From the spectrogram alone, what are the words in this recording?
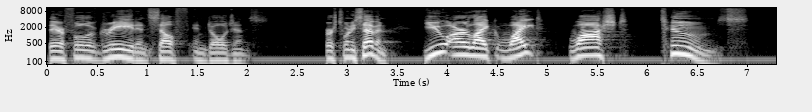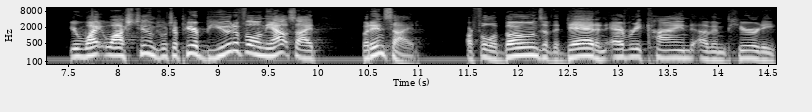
they are full of greed and self indulgence. Verse 27 You are like whitewashed tombs. Your whitewashed tombs, which appear beautiful on the outside, but inside are full of bones of the dead and every kind of impurity.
